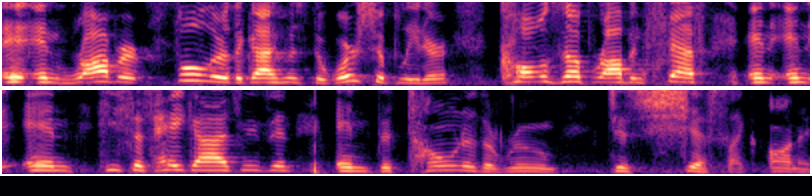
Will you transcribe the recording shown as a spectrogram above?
And, and Robert Fuller, the guy who's the worship leader, calls up Rob and Steph and, and, and he says, hey guys, we've been, and the tone of the room just shifts like on a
